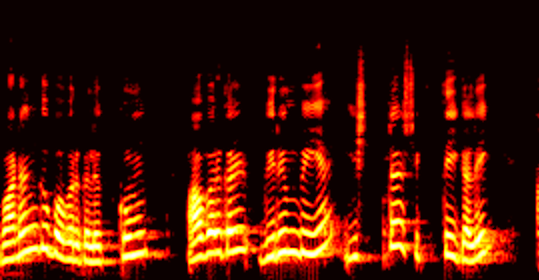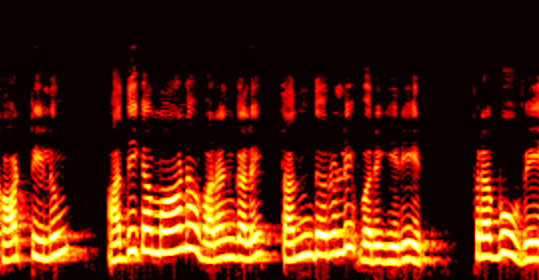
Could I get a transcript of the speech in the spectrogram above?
வணங்குபவர்களுக்கும் அவர்கள் விரும்பிய இஷ்ட சக்திகளை காட்டிலும் அதிகமான வரங்களை தந்தருளி வருகிறீர். பிரபுவே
